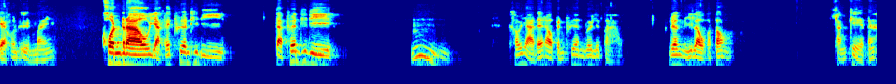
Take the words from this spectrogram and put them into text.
แก่คนอื่นไหม คนเราอยากได้เพื่อนที่ดี แต่เพื่อนที่ดี อืม เขาอยากได้เราเป็นเพื่อนด้วยหรือเปล่า เรื่องนี้เราก็ต้อง สังเกตนะ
